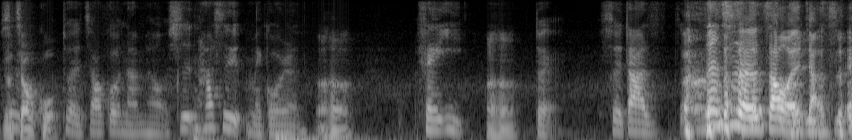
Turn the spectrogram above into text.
有交过，对，交过男朋友是他是美国人，嗯哼，非裔，嗯哼，对，所以大家认识的就知道我在讲谁。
